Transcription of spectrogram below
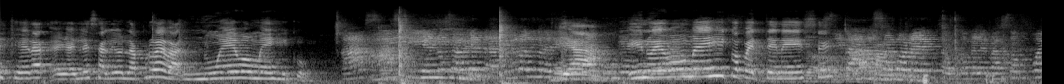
es que era, eh, a él le salió en la prueba Nuevo México. Ah, sí, sí, él no sabía. Ya. Y Nuevo México pertenece. Sí, pero no sé por esto. Lo que le pasó fue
